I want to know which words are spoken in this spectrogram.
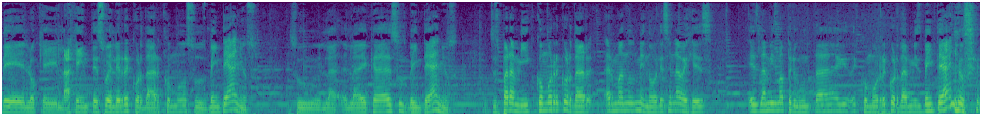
de lo que la gente suele recordar como sus 20 años, su, la, la década de sus 20 años. Entonces para mí, ¿cómo recordar hermanos menores en la vejez? Es la misma pregunta de cómo recordar mis 20 años.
